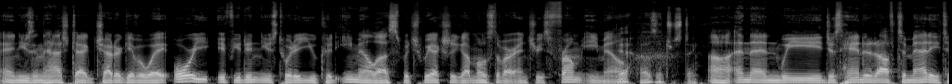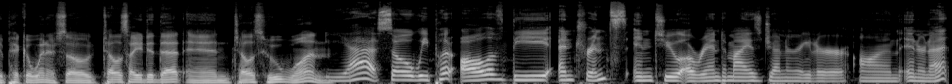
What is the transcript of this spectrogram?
and using the hashtag chowder giveaway. Or if you didn't use Twitter, you could email us, which we actually got most of our entries from email. Yeah, that was interesting. Uh, and then we just handed it off to Maddie to pick a winner. So tell us how you did that and tell us who won. Yeah, so we put all of the entrants into a randomized generator on the internet,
